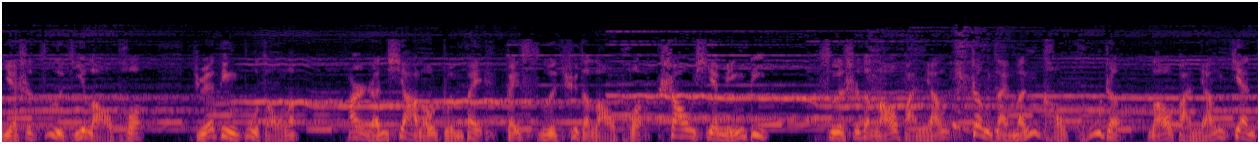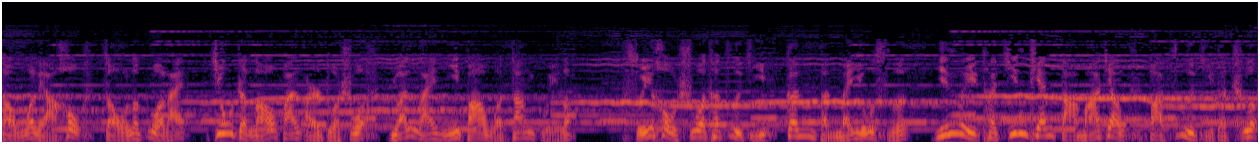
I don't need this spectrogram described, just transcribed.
也是自己老婆，决定不走了。二人下楼准备给死去的老婆烧些冥币。此时的老板娘正在门口哭着，老板娘见到我俩后走了过来，揪着老板耳朵说：“原来你把我当鬼了。”随后说她自己根本没有死，因为她今天打麻将把自己的车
